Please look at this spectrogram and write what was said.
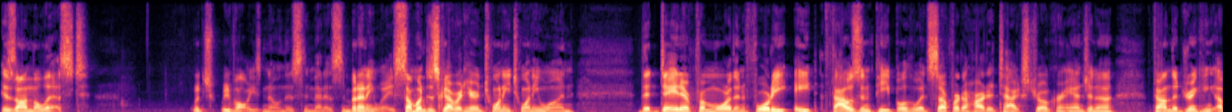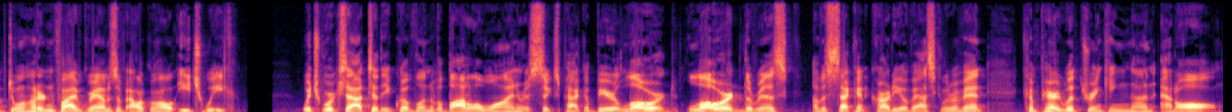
is on the list which we've always known this in medicine. But anyway, someone discovered here in 2021 that data from more than 48,000 people who had suffered a heart attack, stroke, or angina found that drinking up to 105 grams of alcohol each week, which works out to the equivalent of a bottle of wine or a six pack of beer, lowered lowered the risk of a second cardiovascular event compared with drinking none at all.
